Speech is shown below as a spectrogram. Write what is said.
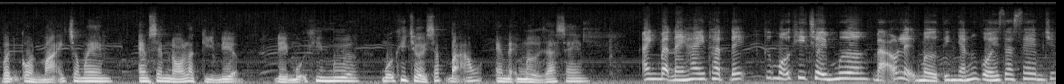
vẫn còn mãi trong em. Em xem nó là kỷ niệm. Để mỗi khi mưa, mỗi khi trời sắp bão Em lại mở ra xem. Anh bạn này hay thật đấy. Cứ mỗi khi trời mưa Bão lại mở tin nhắn của ấy ra xem chứ.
